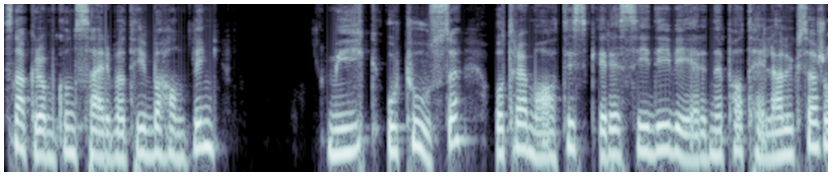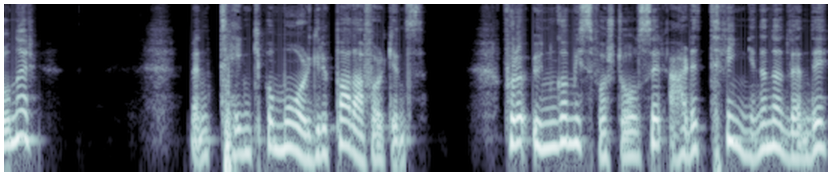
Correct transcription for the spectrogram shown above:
snakker om konservativ behandling, myk ortose og traumatisk residiverende patellaluksasjoner. Men tenk på målgruppa da, folkens. For å unngå misforståelser er det tvingende nødvendig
